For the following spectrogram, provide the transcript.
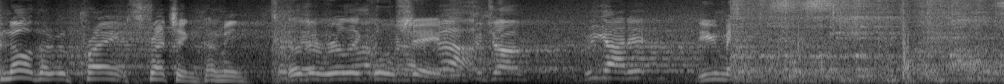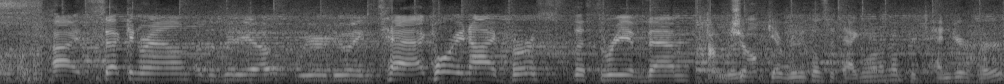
No, they're praying, stretching. I mean, Those are really cool shapes. Yeah. good job. We got it. You make All right, second round of the video. We are doing tag. Corey and I burst the three of them. I'm jump. Get really close to tagging one of them. Pretend you're hurt.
